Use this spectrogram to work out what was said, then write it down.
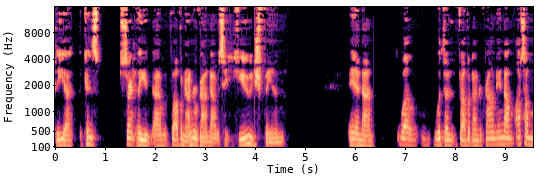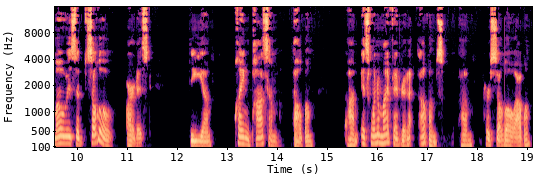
the because uh, certainly um, Velvet Underground, I was a huge fan, and um, well, with the Velvet Underground, and um, also Mo is a solo artist. The um, Playing Possum album um, is one of my favorite albums um, her solo album.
